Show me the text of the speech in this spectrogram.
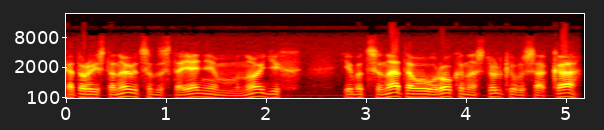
которые становятся достоянием многих, ибо цена того урока настолько высока,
